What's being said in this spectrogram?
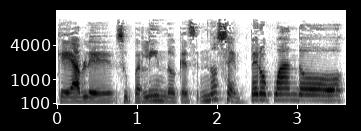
que hable súper lindo, que no sé, pero cuando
